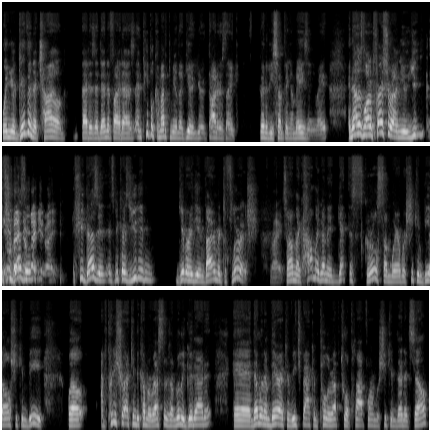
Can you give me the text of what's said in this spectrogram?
when you're given a child that is identified as, and people come up to me and like, your your daughter's like going to be something amazing, right? And now there's a lot of pressure on you. You if she doesn't, right, right. if she doesn't, it's because you didn't give her the environment to flourish. Right. So I'm like, how am I going to get this girl somewhere where she can be all she can be? Well, I'm pretty sure I can become a wrestler. Because I'm really good at it. And then when I'm there, I can reach back and pull her up to a platform where she can then excel.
